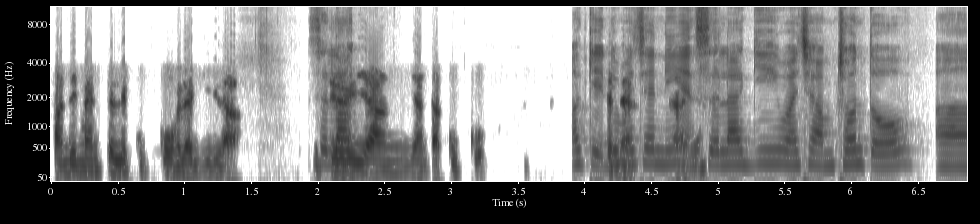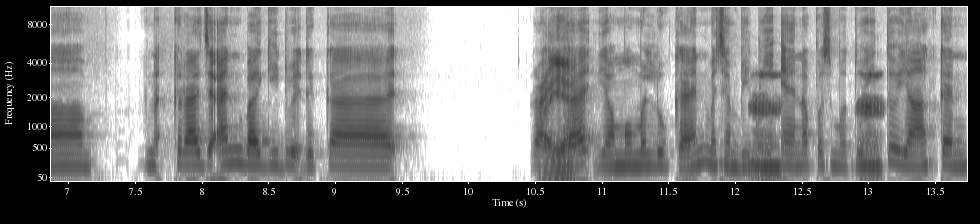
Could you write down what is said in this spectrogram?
fundamentally kukuh lagi lah. Kita Selagi, yang yang tak kukuh. okay, dia macam ni ah, kan. ya. Selagi macam contoh, uh, kerajaan bagi duit dekat rakyat. Yang memerlukan macam BBN apa semua tu Hmm. itu yang akan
